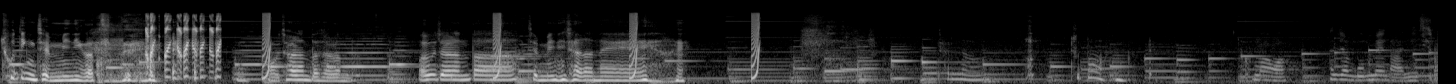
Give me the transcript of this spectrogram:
초딩 잼민이 같은데. 어 잘한다 잘한다. 어유 잘한다. 잼민이 잘하네. 잘 나와. 초등학생 같아. 고마워. 하지만 몸매는 아니지.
